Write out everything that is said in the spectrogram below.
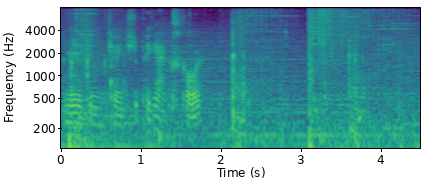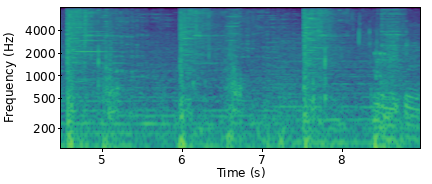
And then you can change the pickaxe color. And then you can,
